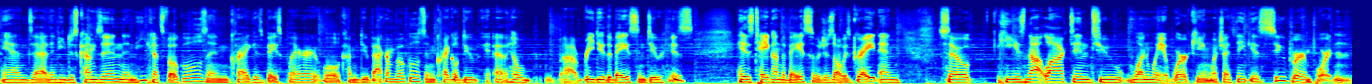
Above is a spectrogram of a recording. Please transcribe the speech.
And uh, then he just comes in and he cuts vocals, and Craig, his bass player, will come do background vocals, and Craig will do uh, he'll redo the bass and do his his take on the bass, which is always great. And so he's not locked into one way of working, which I think is super important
